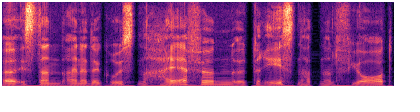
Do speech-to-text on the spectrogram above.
äh, ist dann einer der größten Häfen. Äh, Dresden hat einen Fjord.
